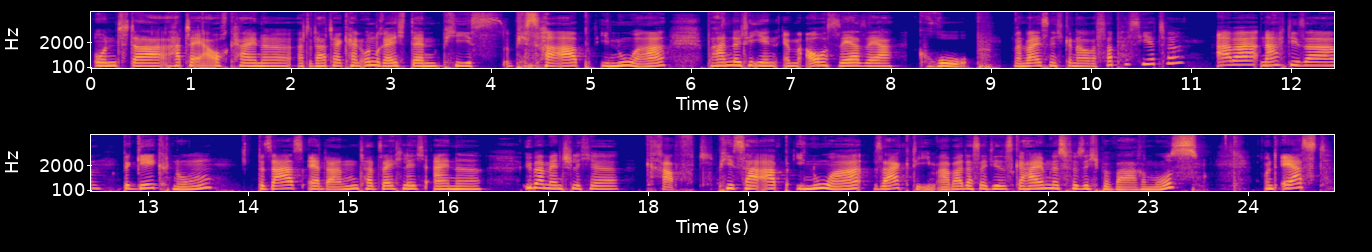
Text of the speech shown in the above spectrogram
Und da hatte er auch keine, also da hatte er kein Unrecht, denn Pis, Pisaab Inua behandelte ihn eben auch sehr, sehr grob. Man weiß nicht genau, was da passierte. Aber nach dieser Begegnung besaß er dann tatsächlich eine übermenschliche Kraft. Pisaab Inua sagte ihm aber, dass er dieses Geheimnis für sich bewahren muss. Und erst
